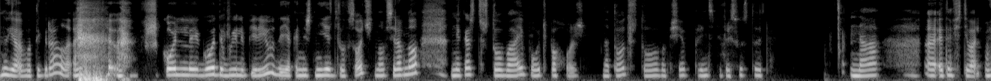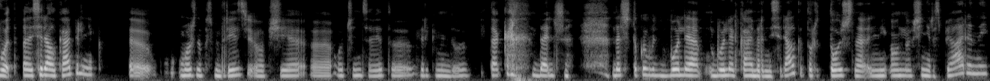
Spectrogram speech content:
ну, я вот играла, в школьные годы были периоды, я, конечно, не ездила в Сочи, но все равно мне кажется, что вайб очень похож на тот, что вообще, в принципе, присутствует на э, этом фестивале. Вот, э, сериал «Капельник», э, можно посмотреть вообще, очень советую, рекомендую. Так, дальше. Дальше такой вот более, более камерный сериал, который точно, не, он вообще не распиаренный,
